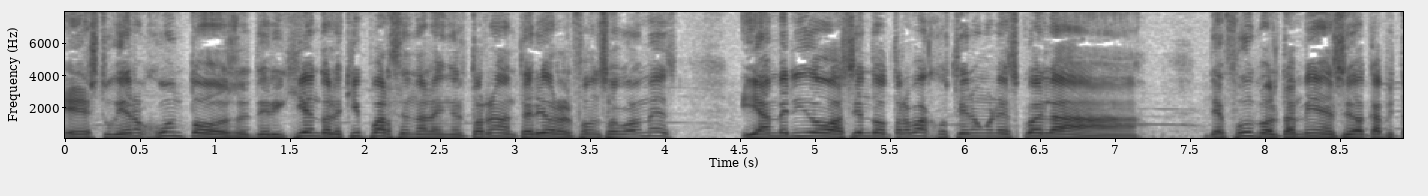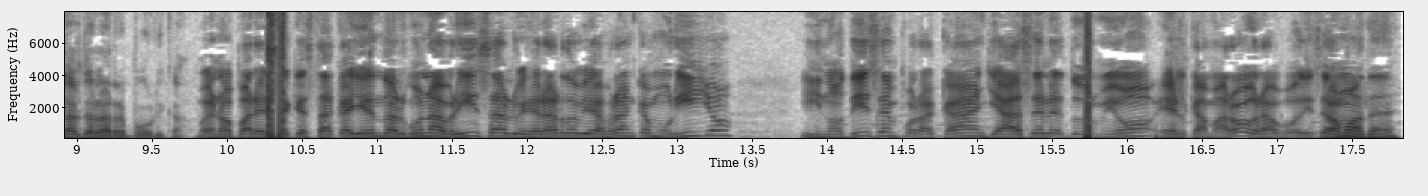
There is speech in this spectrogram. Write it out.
estuvieron juntos dirigiendo el equipo Arsenal en el torneo anterior, Alfonso Gómez, y han venido haciendo trabajos. Tienen una escuela de fútbol también en Ciudad Capital de la República. Bueno, parece que está cayendo alguna brisa Luis Gerardo Villafranca Murillo y nos dicen por acá, ya se les durmió el camarógrafo. Dice, vamos a tener.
